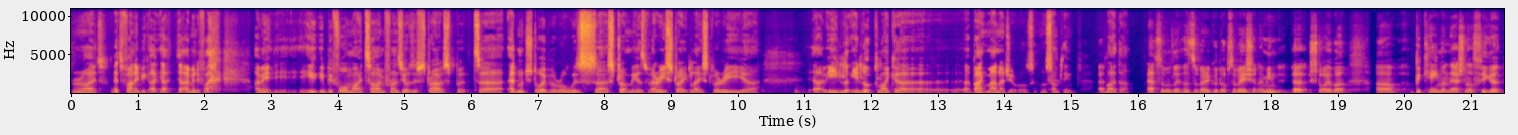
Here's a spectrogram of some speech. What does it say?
Right. It's funny. I, I mean, if I, I mean, he, he, before my time, Franz Josef Strauss, but Edmund Stoiber always struck me as very straight laced, very. Uh, he he looked like a, a bank manager or, or something like that. Absolutely, that's a very good observation. I mean, uh, Stoiber um, became a national figure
